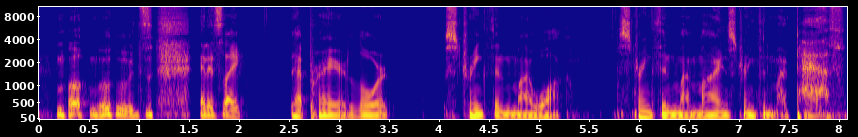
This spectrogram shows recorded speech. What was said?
mo- moods, and it's like that prayer, Lord, strengthen my walk, strengthen my mind, strengthen my path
